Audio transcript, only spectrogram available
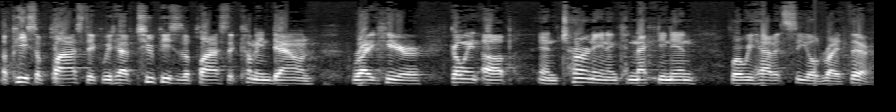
a piece of plastic, we'd have two pieces of plastic coming down right here, going up and turning and connecting in where we have it sealed right there.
